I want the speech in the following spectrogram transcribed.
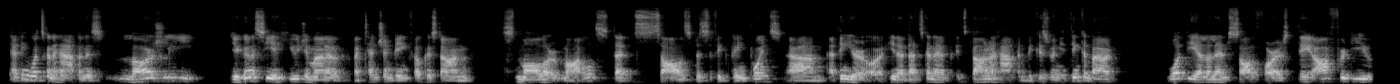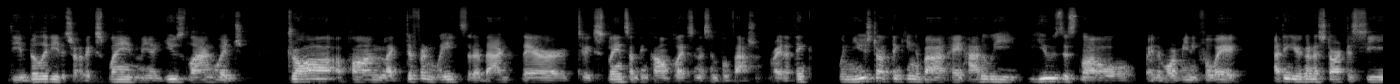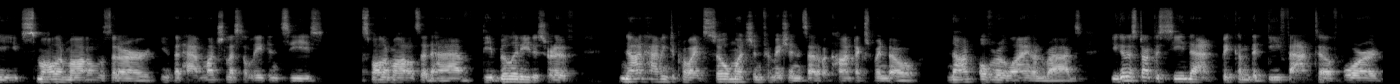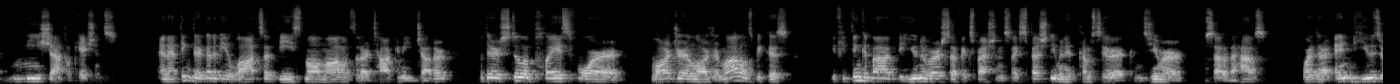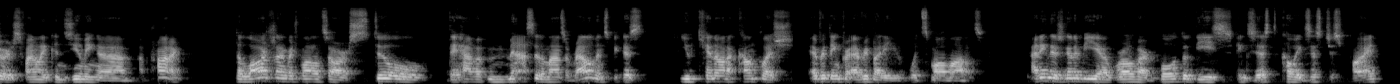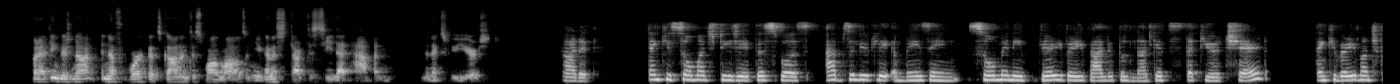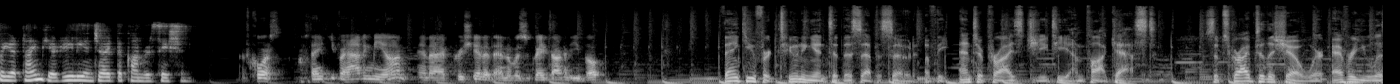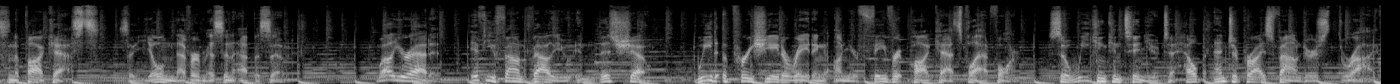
I think what's going to happen is largely you're going to see a huge amount of attention being focused on smaller models that solve specific pain points. Um, I think you're, you know, that's to, it's bound to happen because when you think about what the LLM solved for us, they offered you the ability to sort of explain, you know, use language, draw upon like different weights that are back there to explain something complex in a simple fashion, right? I think when you start thinking about, hey, how do we use this model in a more meaningful way? I think you're going to start to see smaller models that are you know, that have much less latencies, smaller models that have the ability to sort of not having to provide so much information inside of a context window, not over relying on RAGs. You're going to start to see that become the de facto for niche applications. And I think there are going to be lots of these small models that are talking to each other, but there's still a place for larger and larger models because if you think about the universe of expressions, especially when it comes to a consumer side of the house, where their end users finally consuming a, a product, the large language models are still, they have a massive amounts of relevance because you cannot accomplish everything for everybody with small models. I think there's going to be a world where both of these exist, coexist just fine. But I think there's not enough work that's gone into small models, and you're going to start to see that happen in the next few years. Got it. Thank you so much, DJ. This was absolutely amazing. So many very, very valuable nuggets that you had shared. Thank you very much for your time here. Really enjoyed the conversation. Of course. Thank you for having me on, and I appreciate it. And it was great talking to you both. Thank you for tuning in to this episode of the Enterprise GTM podcast. Subscribe to the show wherever you listen to podcasts so you'll never miss an episode. While you're at it, if you found value in this show, we'd appreciate a rating on your favorite podcast platform so we can continue to help enterprise founders thrive.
